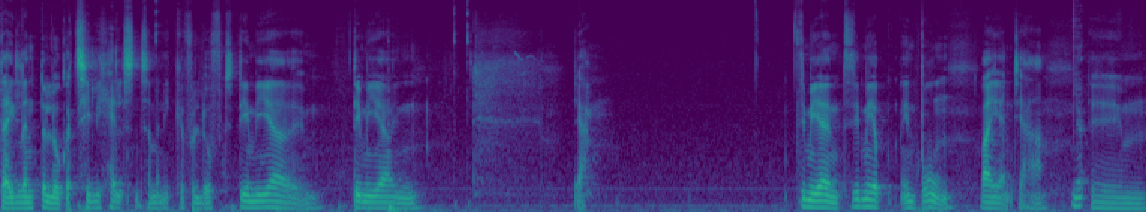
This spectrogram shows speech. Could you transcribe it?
der er et eller andet, der lukker til i halsen, så man ikke kan få luft. Det er mere, øh, det er mere en, ja, det er mere en, det er mere en brun variant, jeg har. Ja. Øhm,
